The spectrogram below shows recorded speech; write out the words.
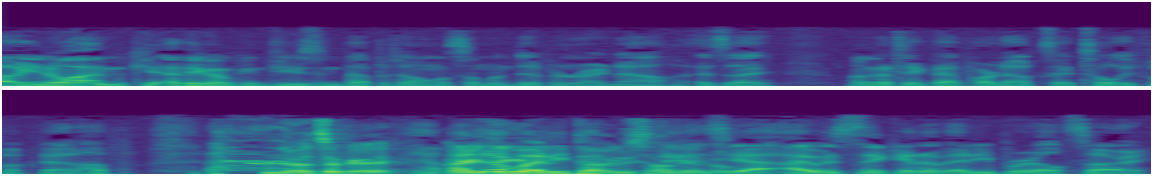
Oh, you know what? I'm, I think I'm confusing Pepitone with someone different right now. As I, I'm gonna take that part out because I totally fucked that up. no, it's okay. Are I know who Eddie Pepitone is. Yeah, I was thinking of Eddie Brill. Sorry.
